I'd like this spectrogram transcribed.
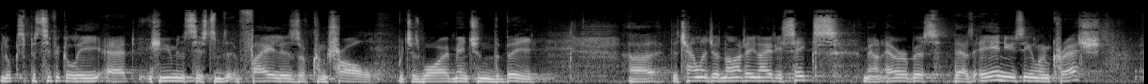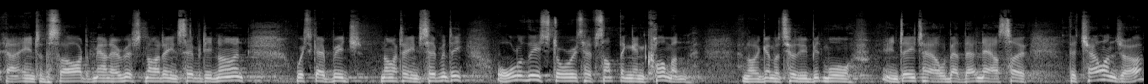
looks specifically at human systems, failures of control, which is why I mentioned the bee. Uh, the Challenger 1986, Mount Erebus, there was Air New Zealand crash uh, into the side of Mount Everest 1979, Westgate Bridge 1970. All of these stories have something in common, and I'm going to tell you a bit more in detail about that now. So, the Challenger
